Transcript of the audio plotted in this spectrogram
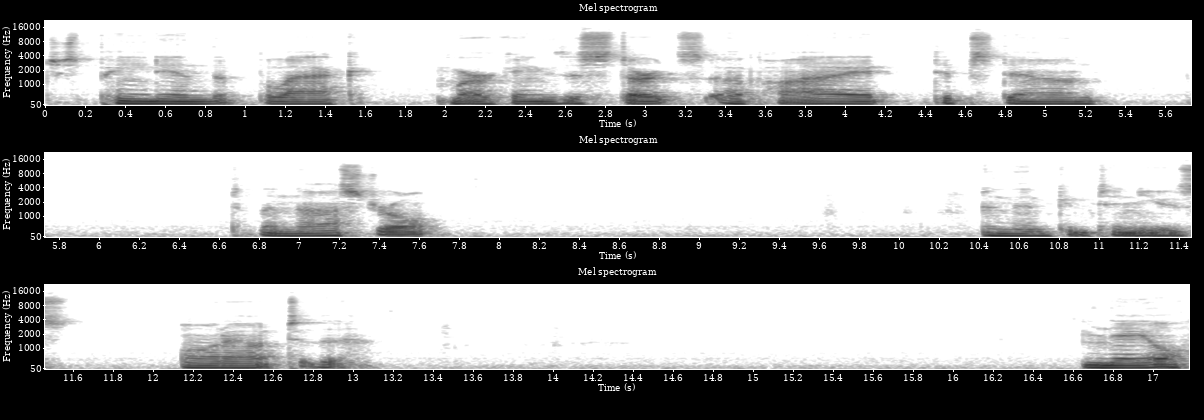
just paint in the black markings. This starts up high, dips down to the nostril, and then continues on out to the nail.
